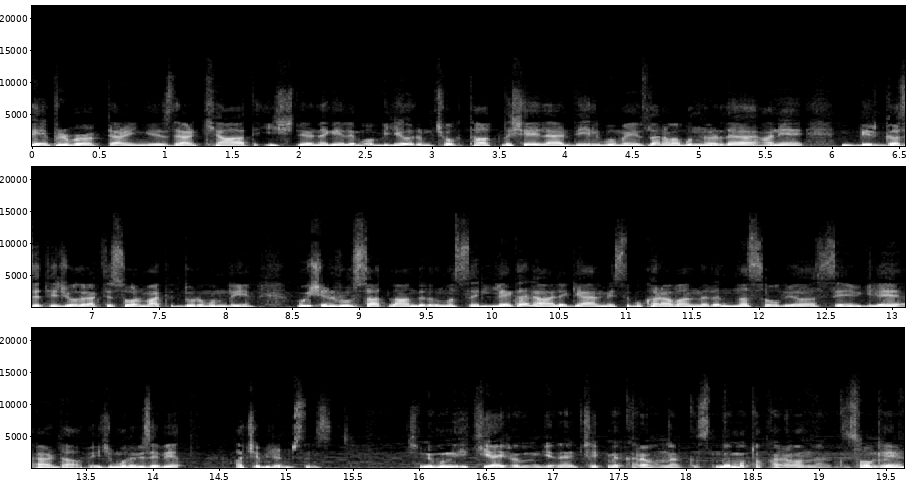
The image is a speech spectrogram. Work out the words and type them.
paperwork der İngilizler. Kağıt işlerine gelelim. O biliyorum çok tatlı şeyler değil bu mevzular ama bunları da hani bir gazeteci olarak size sormak durumundayım. Bu işin ruhsatlandırılması, legal hale gelmesi bu karavanların nasıl oluyor sevgili Erdal Beyciğim? Bunu bize bir açabilir misiniz? Şimdi bunu ikiye ayıralım gene. Çekme karavanlar kısmı ve motokaravanlar kısmı. Okey.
